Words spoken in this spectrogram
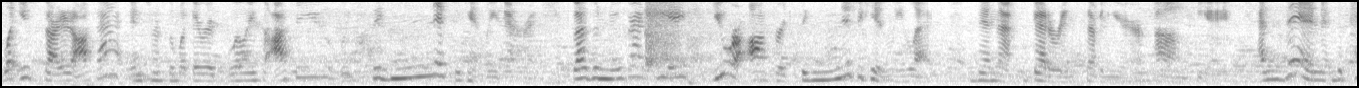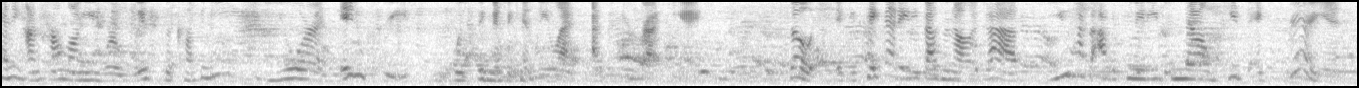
what you started off at in terms of what they were willing to offer you was significantly different. So as a new grad PA, you were offered significantly less than that veteran seven year um, PA. And then depending on how long you were with the company, your increase was significantly less as a new grad PA. So if you take that $80,000 job, you have the opportunity to now get the experience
